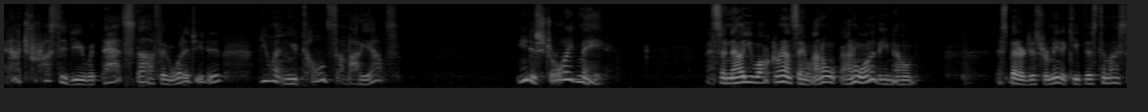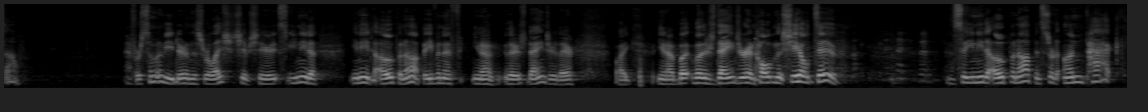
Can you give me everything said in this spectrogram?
And I trusted you with that stuff. And what did you do? You went and you told somebody else. You destroyed me. And so now you walk around saying, Well, I don't, I don't want to be known. It's better just for me to keep this to myself. And for some of you during this relationship series, you need to you need to open up, even if you know there's danger there. Like, you know, but, but there's danger in holding the shield too. and so you need to open up and sort of unpack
